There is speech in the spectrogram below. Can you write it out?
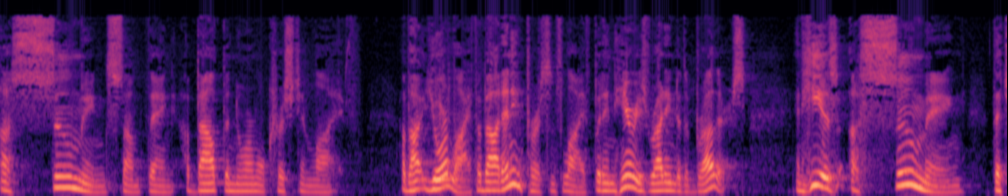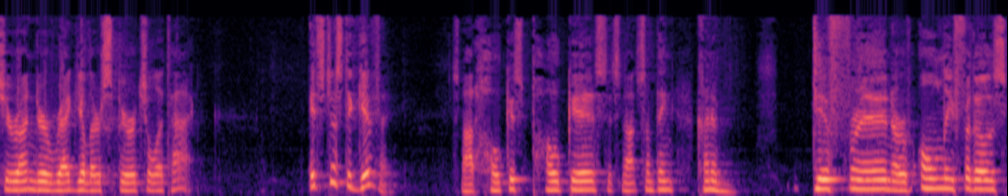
assuming something about the normal Christian life, about your life, about any person's life. But in here, he's writing to the brothers. And he is assuming that you're under regular spiritual attack. It's just a given. It's not hocus pocus. It's not something kind of different or only for those,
